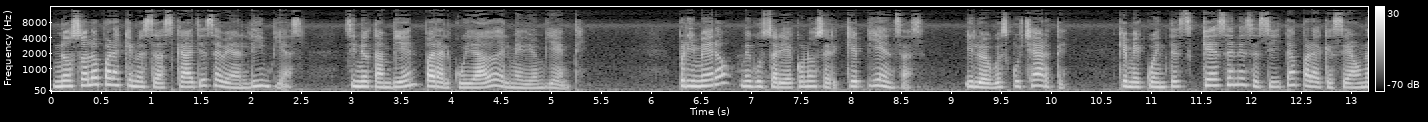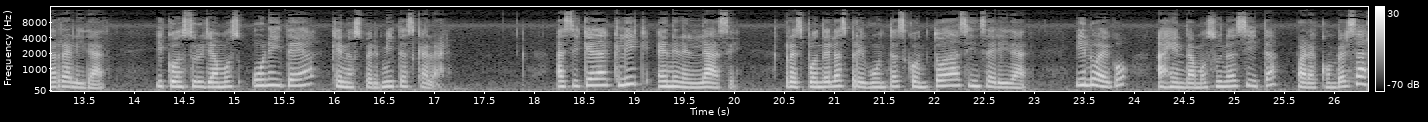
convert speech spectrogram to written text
no solo para que nuestras calles se vean limpias, sino también para el cuidado del medio ambiente. Primero me gustaría conocer qué piensas y luego escucharte, que me cuentes qué se necesita para que sea una realidad y construyamos una idea que nos permita escalar. Así que da clic en el enlace, responde las preguntas con toda sinceridad y luego agendamos una cita para conversar.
